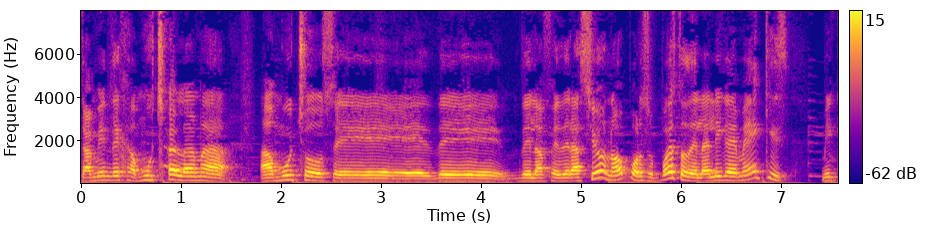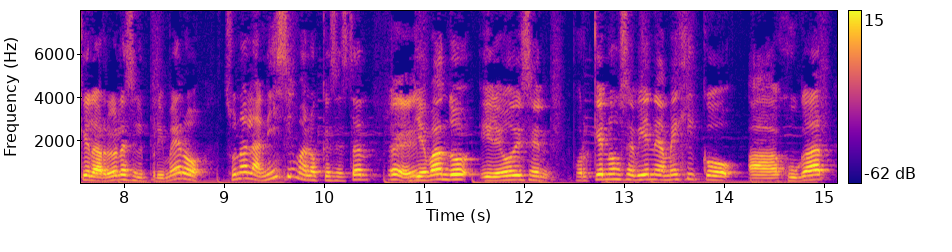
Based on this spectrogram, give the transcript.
también deja mucha lana a muchos eh, de, de la federación, ¿no? Por supuesto, de la Liga MX. Miquel Arriola es el primero. Es una lanísima lo que se están llevando. Y luego dicen, ¿por qué no se viene a México a jugar?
